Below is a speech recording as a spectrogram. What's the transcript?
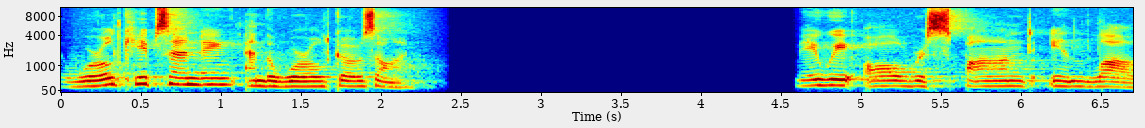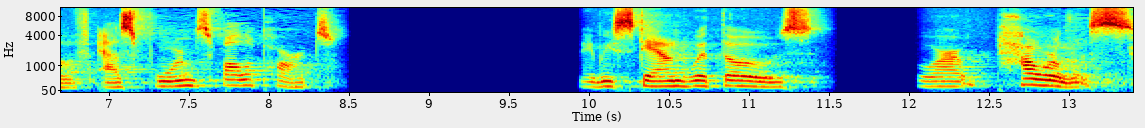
The world keeps ending and the world goes on. May we all respond in love as forms fall apart. May we stand with those who are powerless.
